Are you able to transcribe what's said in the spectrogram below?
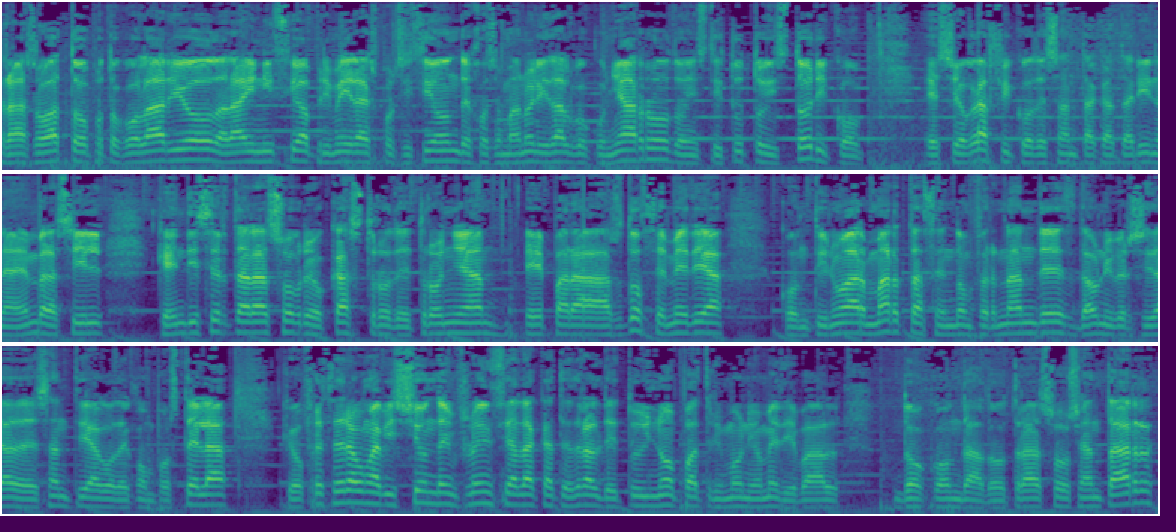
Tras o acto protocolario dará inicio a primeira exposición de José Manuel Hidalgo Cuñarro do Instituto Histórico e Xeográfico de Santa Catarina en Brasil que disertará sobre o Castro de Troña e para as doce media continuar Marta Zendón Fernández da Universidade de Santiago de Compostela que ofrecerá unha visión da influencia da Catedral de Tui no patrimonio medieval do Condado. Tras o xantar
